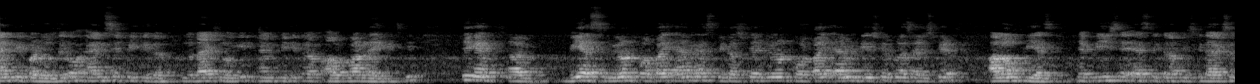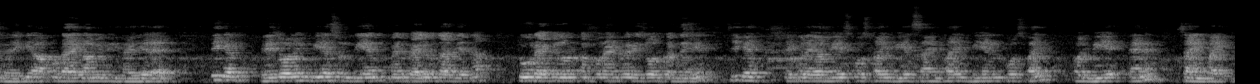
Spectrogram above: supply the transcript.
एन पी प्रोड्यूस देखो एन से पी की तरफ़, जो डायरेक्शन होगी एन पी की तरफ़ आउटवर्ड रहेगी इसकी। ठीक है B S mu naught four pi M S P का square mu naught four pi M D square plus L square along P S ये पी से एस की तरफ़ इसकी डायरेक्शन रहेगी, आपको डायग्राम में दिखाई दे रहा है। ठीक है रिजोल्विंग बी एस और बी एन मैंने पहले बता दिया था। टू रेगुलर कंपोनेंट में रिजोल्व कर देंगे। ठीक है? एक रहेगा B S cos five B S sine five B N cos five और बी एन साइन फाइव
